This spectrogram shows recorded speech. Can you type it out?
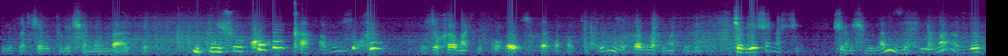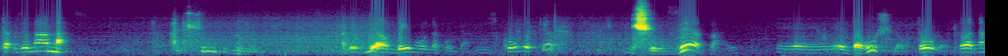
צריך לשבת ולשנן בעל פה. מפני שהוא קורא ככה, והוא זוכר. הוא זוכר מה שהוא קורא, הוא זוכר את הפרצופים, הוא זוכר דברים אחרים. עכשיו, יש אנשים שבשבילם זכירה זה, זה מאמץ. אנשים הבינו, אבל זה הרבה מאוד עבודה, לזכור יותר. בשביל זה אבל אה, דרוש לאותו, לאותו אדם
